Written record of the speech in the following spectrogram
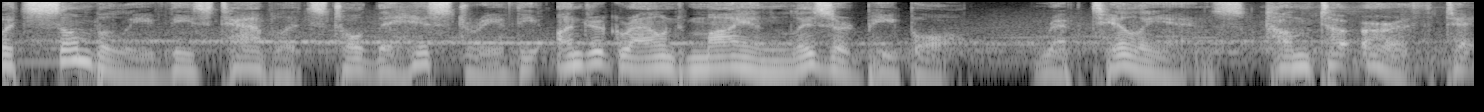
But some believe these tablets told the history of the underground Mayan lizard people. Reptilians come to Earth to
